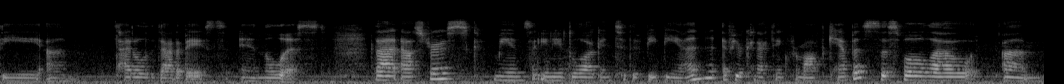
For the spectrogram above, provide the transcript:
the um, title of the database in the list. That asterisk means that you need to log into the VPN if you're connecting from off campus. This will allow um,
